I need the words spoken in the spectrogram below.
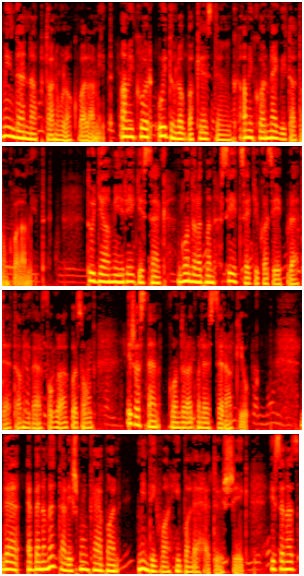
minden nap tanulok valamit. Amikor új dologba kezdünk, amikor megvitatunk valamit. Tudja, mi régészek gondolatban szétszedjük az épületet, amivel foglalkozunk, és aztán gondolatban összerakjuk. De ebben a mentális munkában mindig van hiba lehetőség, hiszen az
